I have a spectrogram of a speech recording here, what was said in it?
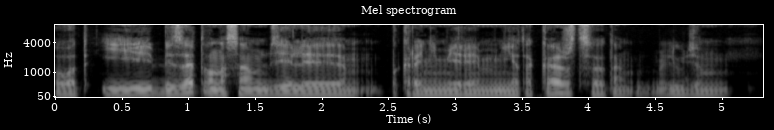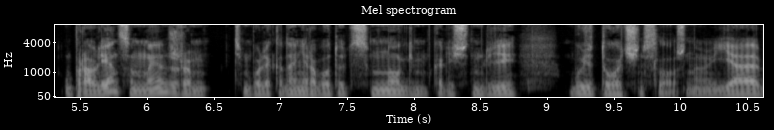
Вот. И без этого, на самом деле, по крайней мере, мне так кажется, там, людям управленцем, менеджером, тем более, когда они работают с многим количеством людей, будет очень сложно. Я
